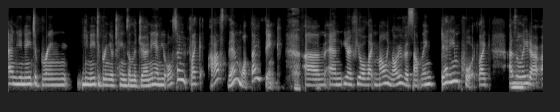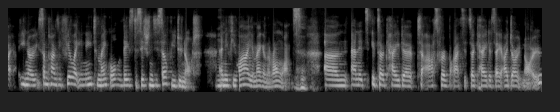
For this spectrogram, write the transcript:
And you need to bring you need to bring your teams on the journey and you also like ask them what they think. Um, and you know if you're like mulling over something get input. Like as a Mhm. leader I, you know sometimes you feel like you need to make all of these decisions yourself you do not and if you are you're making the wrong ones. Um, and it's it's okay to to ask for advice. It's okay to say i don't know.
